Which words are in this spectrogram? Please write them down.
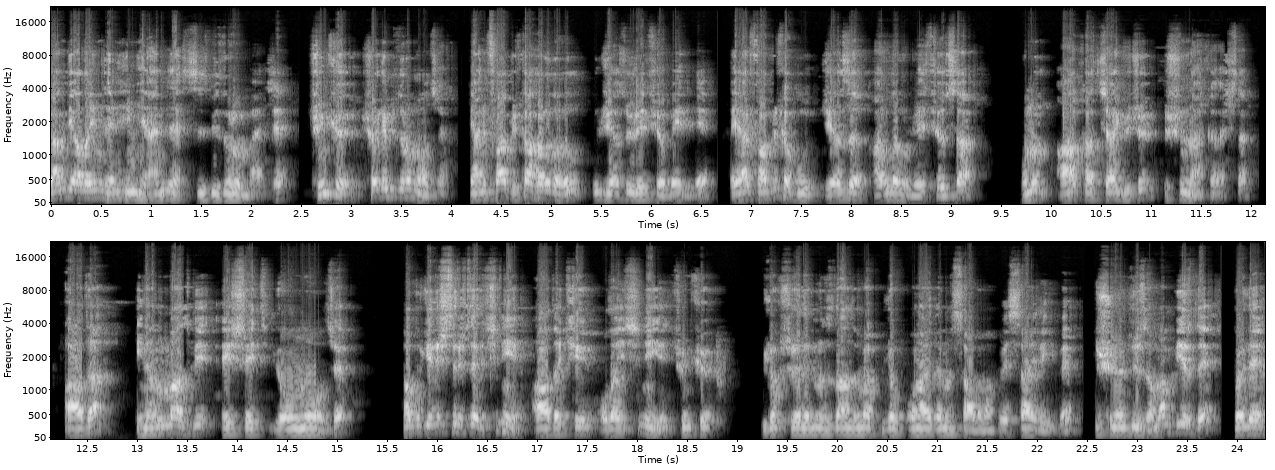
Ben bir alayım deneyeyim yani de siz bir durun bence. Çünkü şöyle bir durum olacak. Yani fabrika harıl harıl bu cihazı üretiyor belli. Eğer fabrika bu cihazı harıl harıl üretiyorsa bunun ağa katacağı gücü düşünün arkadaşlar. A'da inanılmaz bir rate yoğunluğu olacak. Ha bu geliştiriciler için iyi. A'daki olay için iyi. Çünkü blok sürelerini hızlandırmak, blok onaylarını sağlamak vesaire gibi düşünüldüğü zaman bir de böyle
